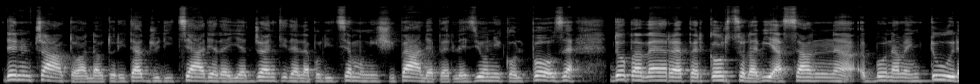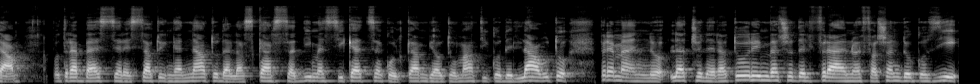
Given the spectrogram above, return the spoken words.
denunciato all'autorità giudiziaria dagli agenti della Polizia Municipale per lesioni colpose dopo aver percorso la via San Bonaventura, potrebbe essere stato ingannato dalla scarsa dimestichezza col cambio automatico dell'auto, premendo l'acceleratore invece del freno e facendo così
